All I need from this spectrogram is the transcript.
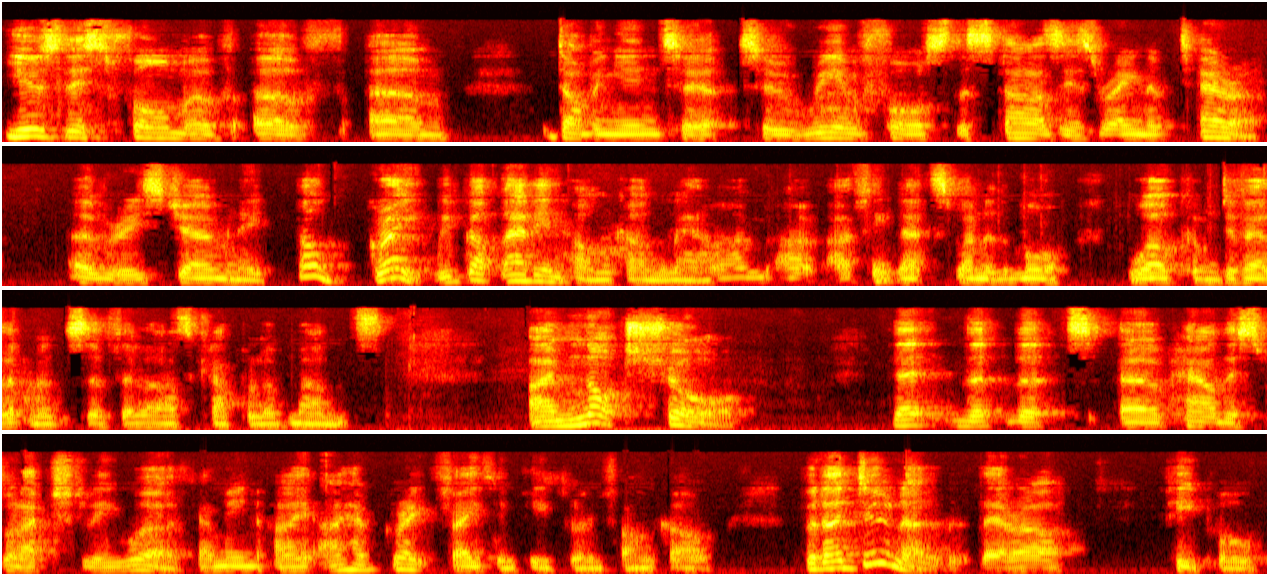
used this form of, of um, dobbing in to, to reinforce the Stasi's reign of terror over East Germany. Oh, great. We've got that in Hong Kong now. I, I think that's one of the more welcome developments of the last couple of months. I'm not sure that that, that uh, how this will actually work. I mean, I, I have great faith in people in Hong Kong, but I do know that there are people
